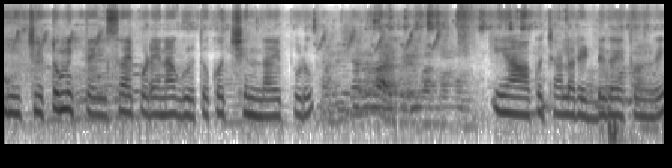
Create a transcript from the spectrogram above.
ఈ చెట్టు మీకు తెలుసా ఎప్పుడైనా గుర్తుకొచ్చిందా ఇప్పుడు? ఈ ఆకు చాలా రెడ్గా అవుతుంది.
